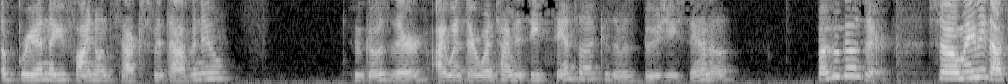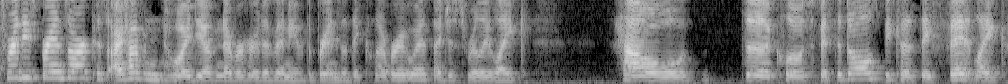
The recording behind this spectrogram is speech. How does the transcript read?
a brand that you find on Saks Fifth Avenue. Who goes there? I went there one time to see Santa because it was bougie Santa. But who goes there? So maybe that's where these brands are because I have no idea. I've never heard of any of the brands that they collaborate with. I just really like how the clothes fit the dolls because they fit like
